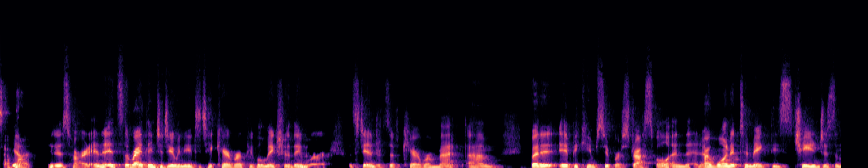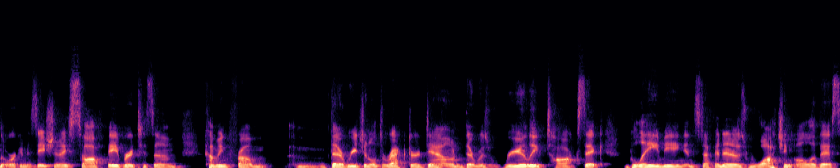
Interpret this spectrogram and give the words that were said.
so yeah, hard. It is hard. And it's the right thing to do. We need to take care of our people, make sure mm-hmm. they were the standards of care were met. Um, but it, it became super stressful. And then I wanted to make these changes in the organization. I saw favoritism coming from um, the regional director down. There was really toxic blaming and stuff. And I was watching all of this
